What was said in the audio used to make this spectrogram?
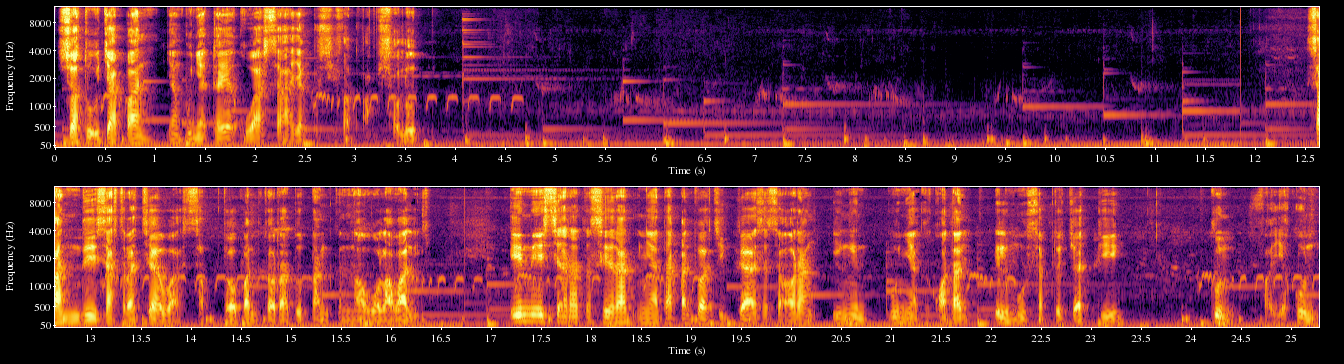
Suatu ucapan yang punya daya kuasa yang bersifat absolut. Sandi Sastra Jawa Sabdo Pandito Ratu Tan Kenawolawali ini secara tersirat menyatakan bahwa jika seseorang ingin punya kekuatan ilmu sabdo jadi kun fayakun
